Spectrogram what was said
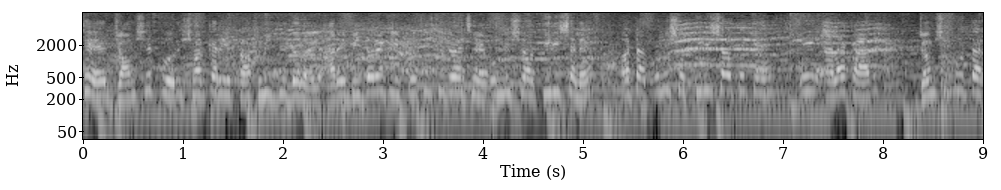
হচ্ছে জমশেদপুর সরকারি প্রাথমিক বিদ্যালয় আর এই বিদ্যালয়টি প্রতিষ্ঠিত হয়েছে উনিশশো সালে, অর্থাৎ উনিশশো সাল থেকে এই এলাকার জমশেদপুর তার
